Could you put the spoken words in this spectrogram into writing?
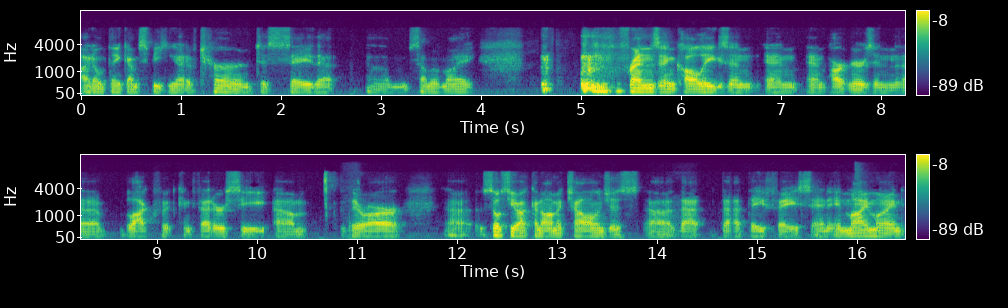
I don't think I'm speaking out of turn to say that um, some of my friends and colleagues and, and, and partners in the Blackfoot Confederacy, um, there are uh, socioeconomic challenges uh, that, that they face. And in my mind,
